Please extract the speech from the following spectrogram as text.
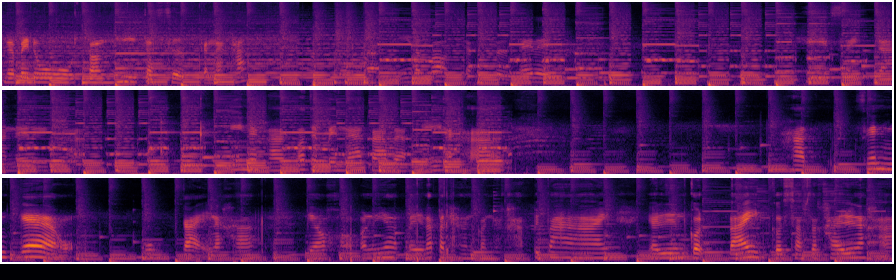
เดี๋ยวไปดูตอนที่จัดเสิร์ฟกันนะคะแบบนี้แล้วก็จัดเสิร์ฟได้เลยค่ะเทใส่จานได้เลยค่ะ นี่นะคะก็จะเป็นหน้าตาแบบนี้นะคะ ผัดเส้นแก้วอกไก่นะคะ เดี๋ยวขออนุญาตไปรับประทานก่อนนะคะ บ๊ายบาย อย่าลืมกดไลค์ กด subscribe ด้วยนะคะ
